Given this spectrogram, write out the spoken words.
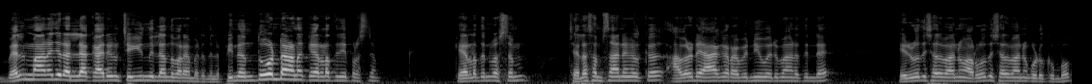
വെൽ മാനേജഡ് അല്ല കാര്യങ്ങൾ ചെയ്യുന്നില്ല എന്ന് പറയാൻ പറ്റുന്നില്ല പിന്നെ എന്തുകൊണ്ടാണ് കേരളത്തിന് ഈ പ്രശ്നം? കേരളത്തിന്റെ പ്രശ്നം ചില സംസ്ഥാനങ്ങൾക്ക് അവരുടെ ആകെ റവന്യൂ വരുമാനത്തിന്റെ എഴുപത് ശതമാനവും അറുപത് ശതമാനം കൊടുക്കുമ്പോൾ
